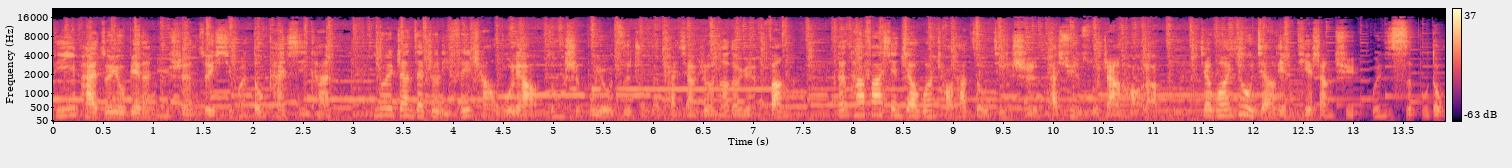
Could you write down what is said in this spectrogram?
第一排最右边的女生最喜欢东看西看。因为站在这里非常无聊，总是不由自主地看向热闹的远方。当他发现教官朝他走近时，他迅速站好了。教官又将脸贴上去，纹丝不动。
